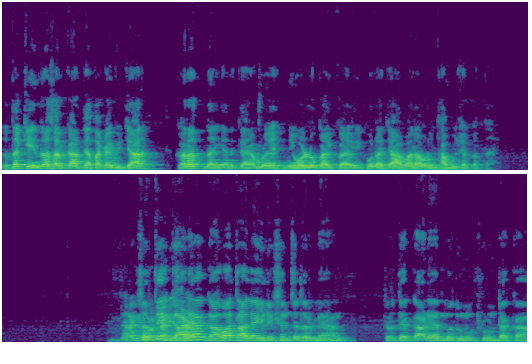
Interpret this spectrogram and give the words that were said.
तर त्या केंद्र सरकार त्याचा काही विचार करत नाही आणि त्यामुळे निवडणुका काही कोणाच्या आव्हानावरून थांबू शकत नाही. सर ते गाड्या गावात आल्या इलेक्शनच्या दरम्यान तर त्या गाड्यांमधून उतरून टाका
